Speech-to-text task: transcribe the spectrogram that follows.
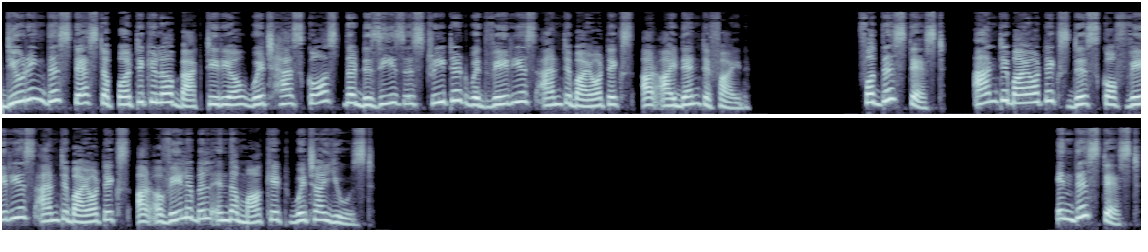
During this test a particular bacteria which has caused the disease is treated with various antibiotics are identified. For this test, antibiotics disc of various antibiotics are available in the market which are used. In this test,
